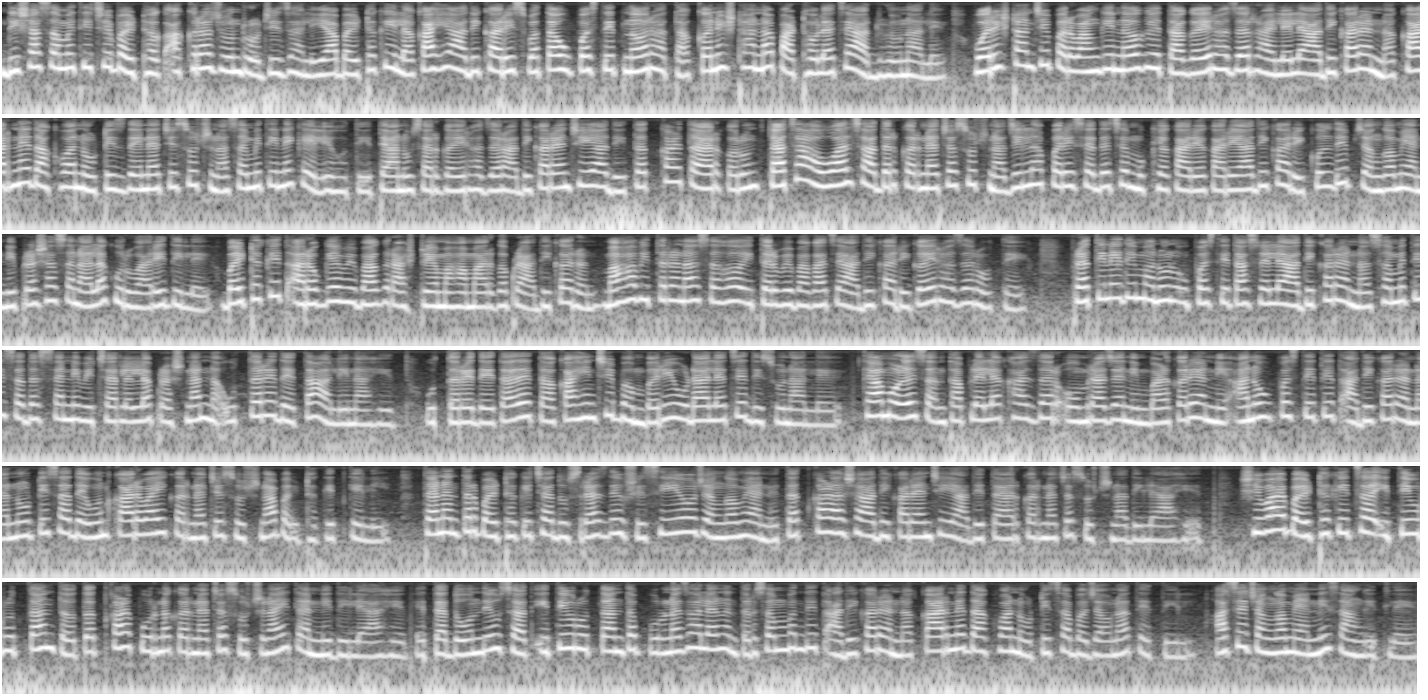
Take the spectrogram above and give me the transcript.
दिशा समितीची बैठक अकरा जून रोजी झाली. या बैठकीला काही अधिकारी स्वतः उपस्थित न राहता कनिष्ठांना पाठवल्याचे आढळून आले. वरिष्ठांची परवानगी न घेता गैरहजर राहिलेल्या अधिकाऱ्यांना कारणे दाखवा नोटीस देण्याची सूचना समितीने केली होती. त्यानुसार गैरहजर अधिकाऱ्यांची यादी तत्काळ तयार करून त्याचा अहवाल सादर करण्याच्या सूचना जिल्हा परिषदेचे मुख्य कार्यकारी अधिकारी कुलदीप जंगम यांनी प्रशासनाला गुरुवारी दिले. बैठकीत आरोग्य विभाग राष्ट्रीय महामार्ग प्राधिकरण महावितरणासह इतर विभागाचे अधिकारी गैरहजर होते. प्रतिनिधी म्हणून उपस्थित असलेल्या अधिकाऱ्यांना समिती सदस्यांनी विचारलेल्या प्रश्नांना उत्तरे देता आली नाहीत. उत्तरे देता देता काहींची भंबरी उडाल्याचे दिसून आले. त्यामुळे संतापलेल्या खासदार ओमराजे निंबाळकर यांनी अनुपस्थितीत अधिकाऱ्यांना नोटिसा देऊन कारवाई करण्याची सूचना बैठकीत केली. त्यानंतर बैठकीच्या दुसऱ्याच दिवशी सीईओ जंगम यांनी तत्काळ अशा अधिकाऱ्यांची यादी तयार करण्याच्या सूचना दिल्या आहेत. शिवाय बैठकीचा इतिवृत्तांत तत्काळ पूर्ण करण्याच्या सूचनाही त्यांनी दिल्या आहेत. येत्या दोन दिवसात इतिवृत्तांत पूर्ण झाल्यानंतर संबंधित कर्मचाऱ्यांना कारणे दाखवा नोटिसा बजावण्यात येतील असे जंगम यांनी सांगितले.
